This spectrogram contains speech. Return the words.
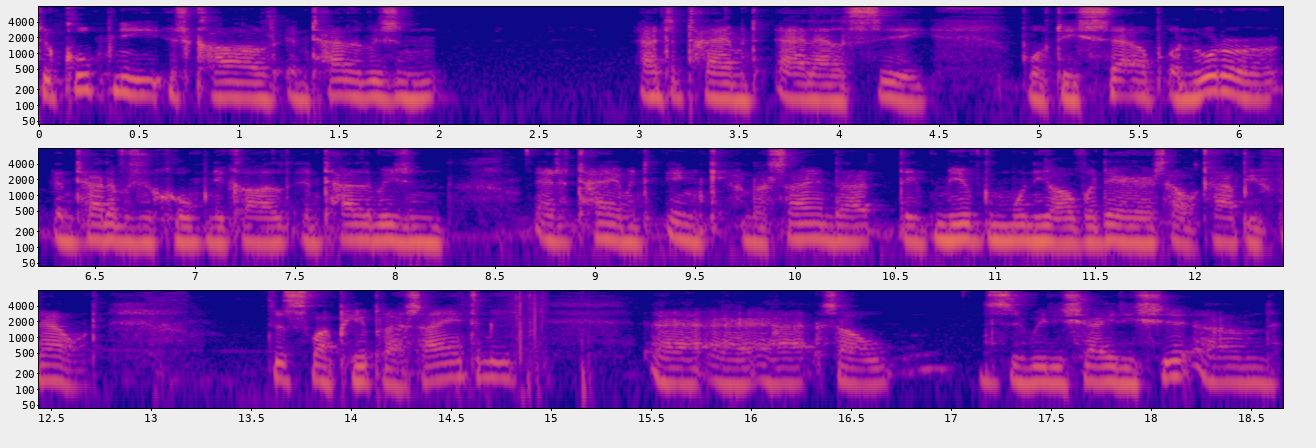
the company is called Intellivision Entertainment LLC, but they set up another Intellivision company called Intellivision Entertainment Inc. and they're saying that they've moved the money over there so it can't be found. This is what people are saying to me. Uh, uh, uh so this is really shady shit and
